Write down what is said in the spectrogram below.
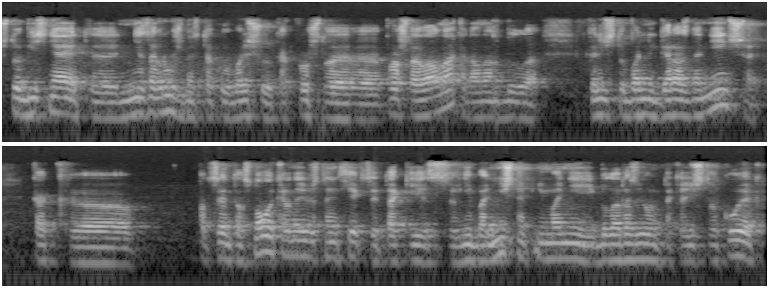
что объясняет э, незагруженность такую большую, как прошлая, э, прошлая волна, когда у нас было количество больных гораздо меньше, как э, пациентов с новой коронавирусной инфекцией, так и с внебольничной пневмонией. Было развернуто количество коек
